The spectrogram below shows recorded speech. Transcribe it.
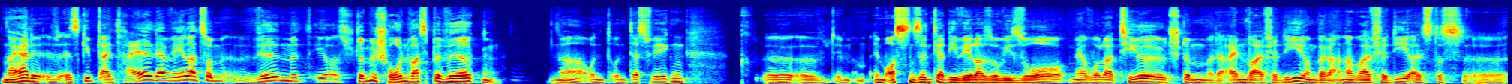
Naja, es gibt einen Teil der Wähler, zum will mit ihrer Stimme schon was bewirken. Na, und, und deswegen äh, im, im, Osten sind ja die Wähler sowieso mehr volatil, stimmen bei der einen Wahl für die und bei der anderen Wahl für die, als das äh, äh, äh,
